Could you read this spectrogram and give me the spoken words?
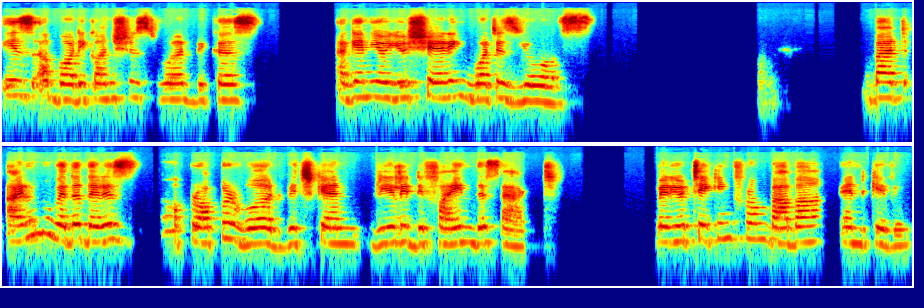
is a body conscious word because again you're, you're sharing what is yours. But I don't know whether there is a proper word which can really define this act where you're taking from Baba and giving.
